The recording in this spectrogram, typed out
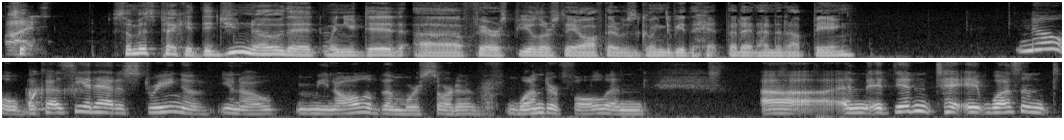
Bye. So, Miss Pickett, did you know that when you did uh, Ferris Bueller's Day Off, that it was going to be the hit that it ended up being? No, because he had had a string of, you know, I mean, all of them were sort of wonderful, and uh, and it didn't. Ta- it wasn't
